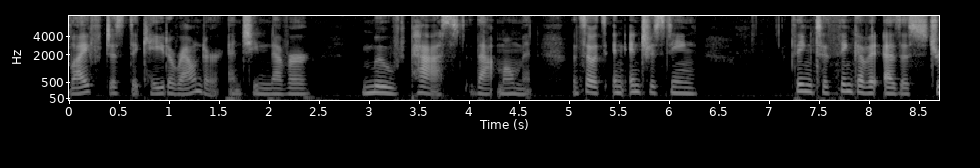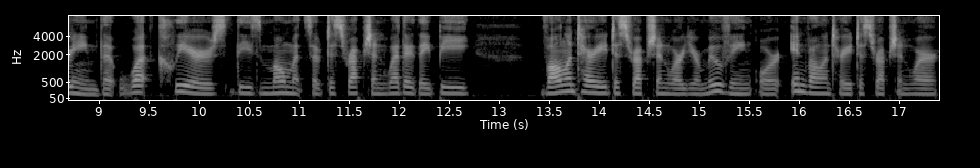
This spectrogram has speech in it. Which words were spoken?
life just decayed around her and she never moved past that moment. And so it's an interesting thing to think of it as a stream that what clears these moments of disruption whether they be voluntary disruption where you're moving or involuntary disruption where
